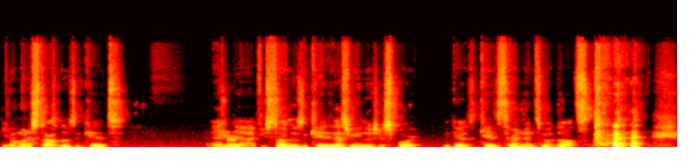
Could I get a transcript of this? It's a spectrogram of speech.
You don't want to start losing kids, and uh, if you start losing kids, that's when you lose your sport because kids turn into adults.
